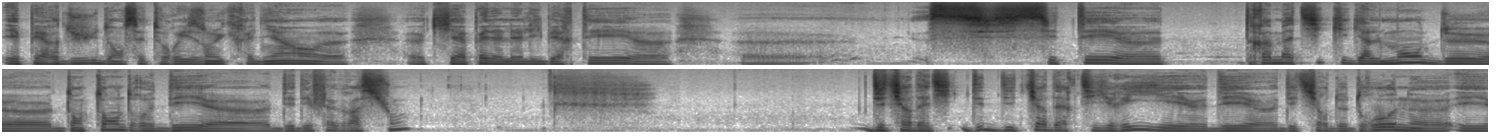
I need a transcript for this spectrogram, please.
éperdu euh, dans cet horizon ukrainien euh, euh, qui appelle à la liberté. C'était dramatique également d'entendre des, des déflagrations des tirs d'artillerie et des, des, tirs de drones et,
